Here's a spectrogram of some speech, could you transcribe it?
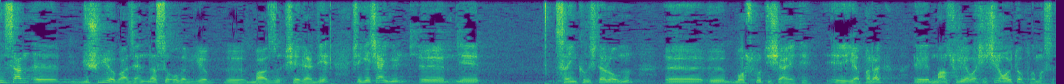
insan e, düşünüyor bazen nasıl olabiliyor e, bazı şeyler diye. İşte geçen gün e, e, Sayın Kılıçdaroğlu'nun e, e, bozkurt işareti e, yaparak e, Mansur Yavaş için oy toplaması.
